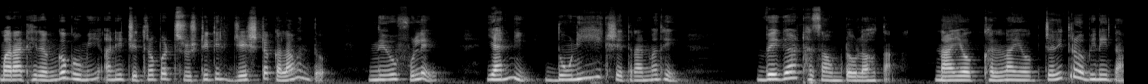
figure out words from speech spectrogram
मराठी रंगभूमी आणि चित्रपटसृष्टीतील ज्येष्ठ कलावंत निळू फुले यांनी दोन्हीही क्षेत्रांमध्ये वेगळा ठसा उमटवला होता. नायक खलनायक चरित्र अभिनेता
